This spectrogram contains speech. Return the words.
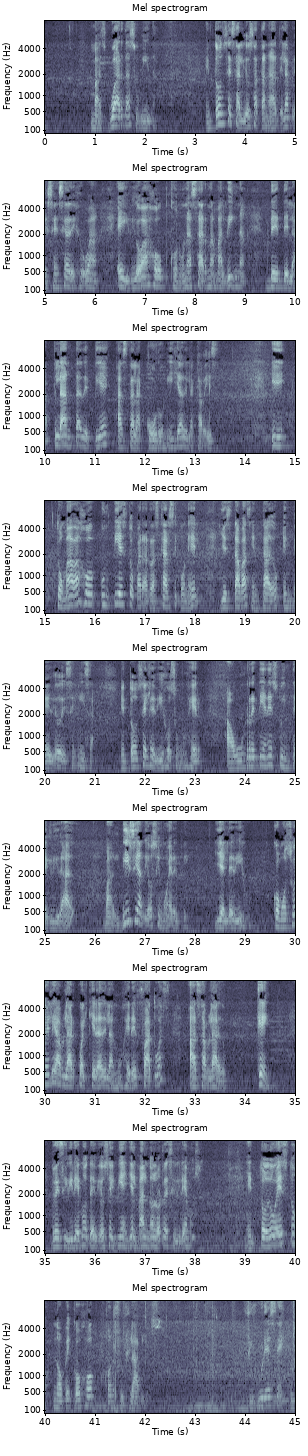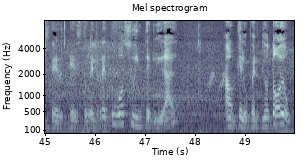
mas guarda su vida. Entonces salió Satanás de la presencia de Jehová e hirió a Job con una sarna maligna desde la planta de pie hasta la coronilla de la cabeza y tomaba Job un tiesto para rascarse con él y estaba sentado en medio de ceniza. Entonces le dijo su mujer, ¿aún retienes tu integridad? Maldice a Dios y muérete. Y él le dijo, como suele hablar cualquiera de las mujeres fatuas, has hablado. ¿Qué? ¿Recibiremos de Dios el bien y el mal no lo recibiremos? En todo esto no pecó Job con sus labios. Figúrese usted esto, él retuvo su integridad, aunque lo perdió todo,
